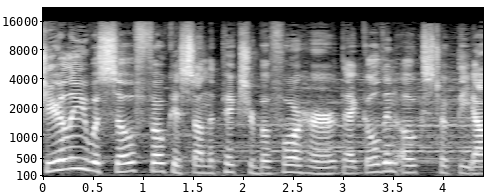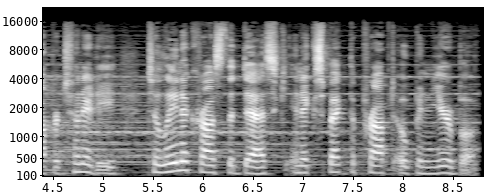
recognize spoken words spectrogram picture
Cheerilee was so focused on the picture before her that Golden Oaks took the opportunity to lean across the desk and inspect the propped open yearbook.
